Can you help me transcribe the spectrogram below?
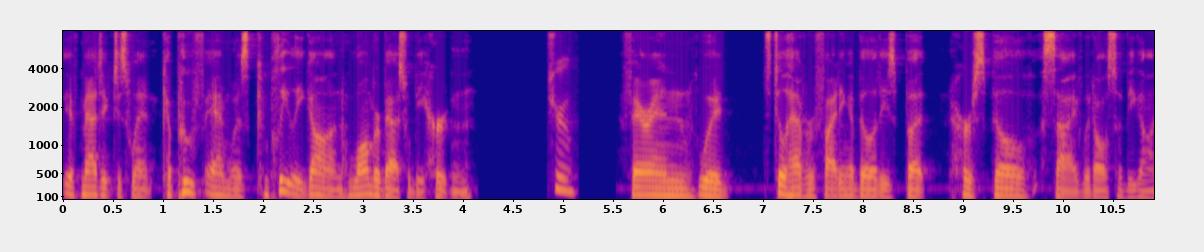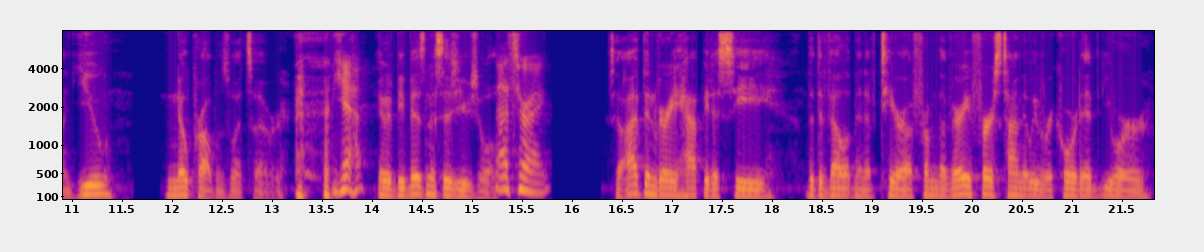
if magic just went kapoof and was completely gone, Womberbash would be hurting. True. Farron would still have her fighting abilities, but her spill side would also be gone. You, no problems whatsoever. Yeah, it would be business as usual. that's right. So I've been very happy to see the development of Tira from the very first time that we recorded your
